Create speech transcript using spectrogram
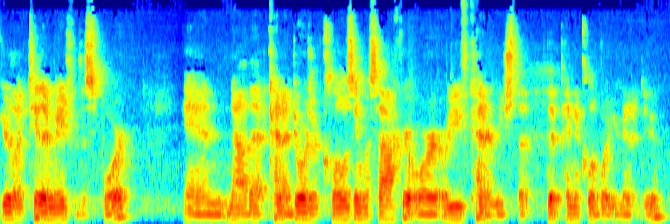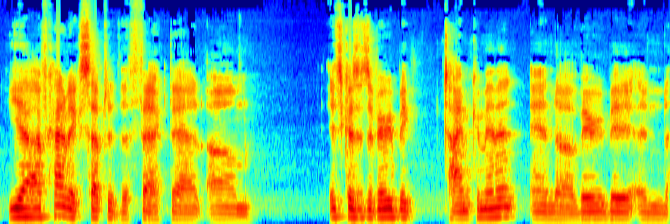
you're like tailor made for the sport. And now that kind of doors are closing with soccer, or, or you've kind of reached the, the pinnacle of what you're going to do. Yeah, I've kind of accepted the fact that um, it's because it's a very big time commitment and uh, very big, and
